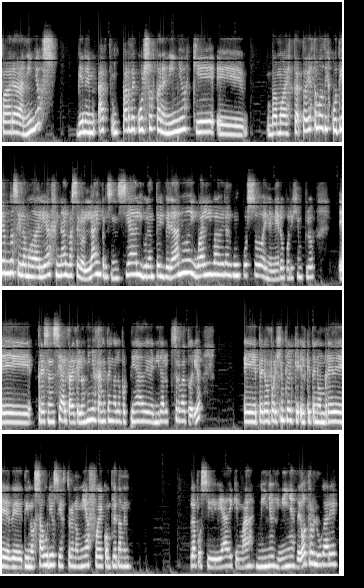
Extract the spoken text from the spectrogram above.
para niños, vienen un par de cursos para niños que eh, vamos a estar, todavía estamos discutiendo si la modalidad final va a ser online, presencial, durante el verano, igual va a haber algún curso en enero, por ejemplo, eh, presencial, para que los niños también tengan la oportunidad de venir al observatorio. Eh, pero, por ejemplo, el que, el que te nombré de, dinosaurios y astronomía fue completamente la posibilidad de que más niños y niñas de otros lugares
